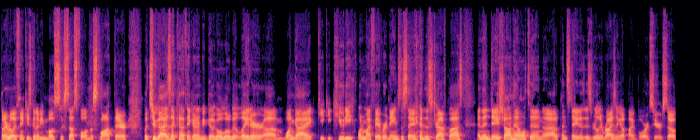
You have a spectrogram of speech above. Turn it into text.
But I really think he's going to be most successful in the slot there. But two guys that can, I think are going to be go, a little bit later. Um, one guy, Keke Coutee, one of my favorite names to say in this draft class. And then DaeSean Hamilton uh, out of Penn State is, is really rising up my boards here. So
